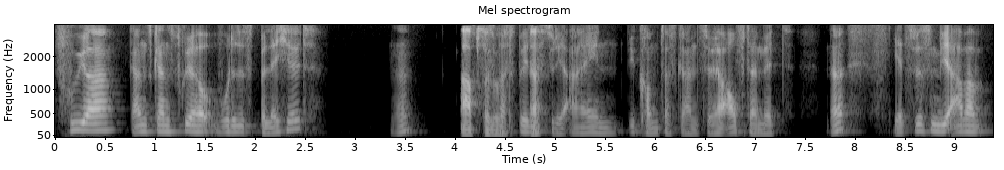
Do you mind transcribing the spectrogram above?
früher, ganz, ganz früher wurde das belächelt. Ne? Absolut. Was, was bildest ja. du dir ein? Wie kommt das Ganze? Hör auf damit. Ne? Jetzt wissen wir aber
